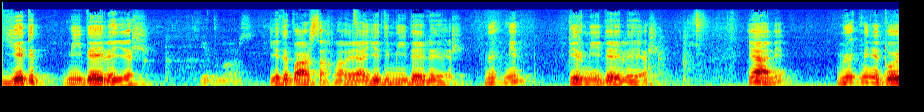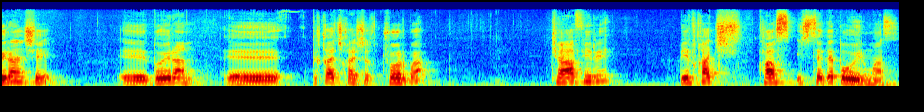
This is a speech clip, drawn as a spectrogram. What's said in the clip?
yedi mideyle yer. Yedi bağırsak. Yedi bağırsakla veya yedi mideyle yer. Mümin bir mideyle yer. Yani mümini doyuran şey, e, doyuran e, birkaç kaşık çorba, kafiri birkaç tas içse de doyurmaz.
